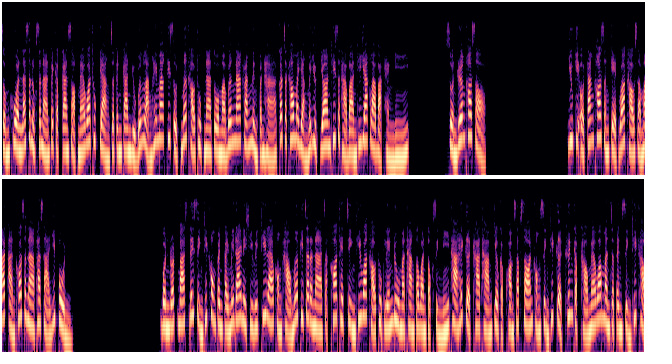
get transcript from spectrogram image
สมควรและสนุกสนานไปกับการสอบแม้ว่าทุกอย่างจะเป็นการอยู่เบื้องหลังให้มากที่สุด เมื่อเขาถูกนาตัวมาเบื้องหน้าครั้งหนึ่งปัญหา ก็จะเข้ามาอย่างไม่หยุดย่อนที่สถาบันที่ยากลำบากแห่งนี้ ส่วนเรื่องข้อสอบ ยูกิโอตั้งข้อสังเกตว่าเขาสามารถอ่านโฆษณาภาษาญี่ปุ่น บนรถบัสได้สิ่งที่คงเป็นไปไม่ได้ในชีวิตที่แล้วของเขาเมื่อพิจารณาจากข้อเท็จจริงที่ว่าเขาถูกเลี้ยงดูมาทางตะวันตกสิ่งนี้ทาให้เกิดคาถามเกี่ยวกับความซับซ้อนของสิ่งที่เกิดขึ้นกับเขาแม้ว่ามันจะเป็นสิ่งที่เขา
